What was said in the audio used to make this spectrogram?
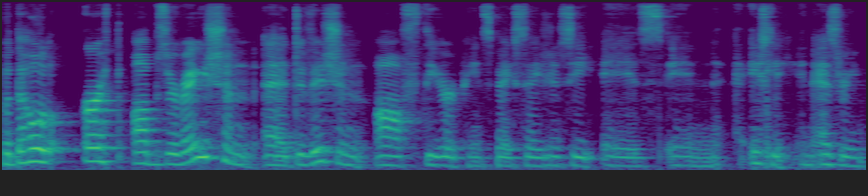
But the whole Earth observation uh, division of the European Space Agency is in Italy, in ESRIN.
